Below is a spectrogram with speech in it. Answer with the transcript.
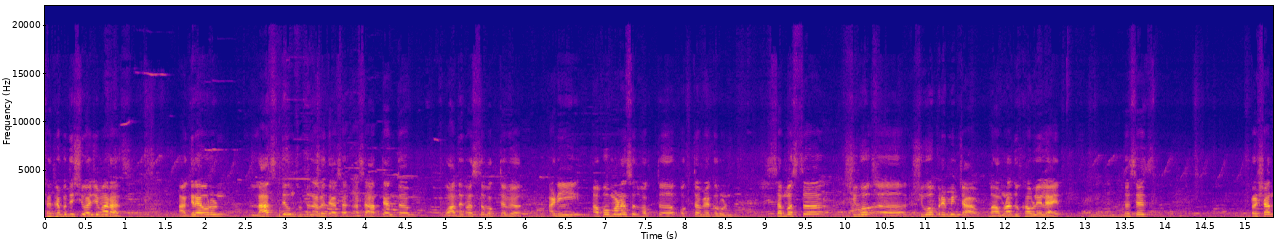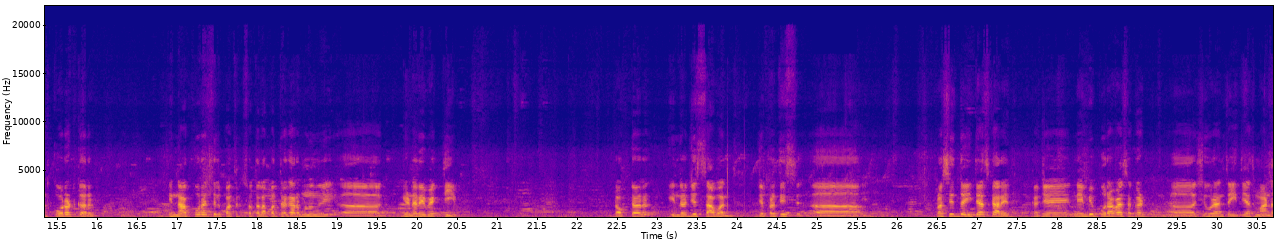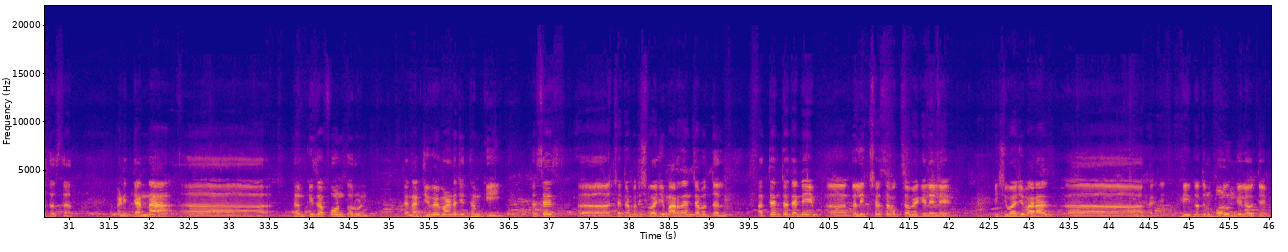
छत्रपती शिवाजी महाराज आग्र्यावरून लाच देऊन सुटून आलं ते असं असं अत्यंत वादग्रस्त वक्तव्य आणि अपमानास्पद वक्त वक्तव्य करून समस्त शिव शिवप्रेमींच्या भावना दुखावलेल्या आहेत. तसेच प्रशांत कोरटकर ही नागपूर येथील पत्र स्वतःला पत्रकार म्हणून घेणारी व्यक्ती डॉक्टर इंद्रजित सावंत जे प्रतिस प्रसिद्ध इतिहासकार आहेत का जे नेहमी पुराव्यासकट शिवरायांचा इतिहास मांडत असतात. आणि त्यांना धमकीचा फोन करून त्यांना जीवे मारण्याची धमकी तसेच छत्रपती शिवाजी महाराजांच्याबद्दल अत्यंत त्यांनी गलिच्छ असं वक्तव्य केलेलं आहे की शिवाजी महाराज हे युद्धातून पळून गेले होते.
